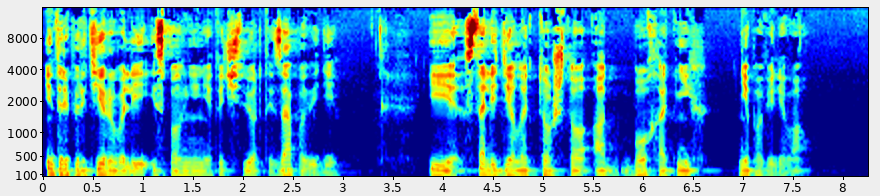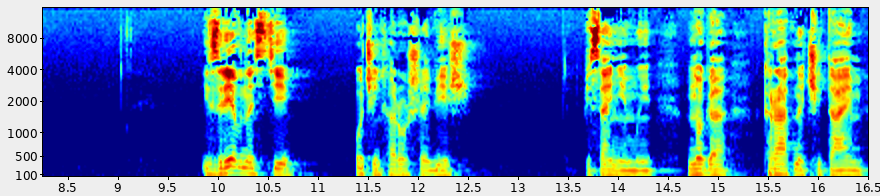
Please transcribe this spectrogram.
интерпретировали исполнение этой четвертой заповеди и стали делать то, что Бог от них не повелевал. Из ревности очень хорошая вещь. В Писании мы многократно читаем,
